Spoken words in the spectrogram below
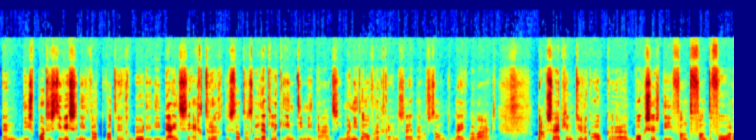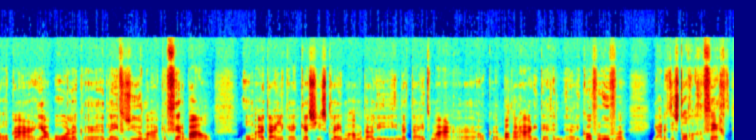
en die sporters die wisten niet wat, wat hun gebeurde. Die deinsden echt terug. Dus dat was letterlijk intimidatie, maar niet over de grens. Hè. De afstand bleef bewaard. Nou, zo heb je natuurlijk ook uh, boxers die van, van tevoren elkaar ja, behoorlijk uh, het leven zuur maken, verbaal. Om uiteindelijk, hè, Cassius Clay, Muhammad Ali in der tijd, maar uh, ook Badr Hari tegen Rico Verhoeven. Ja, dat is toch een gevecht.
